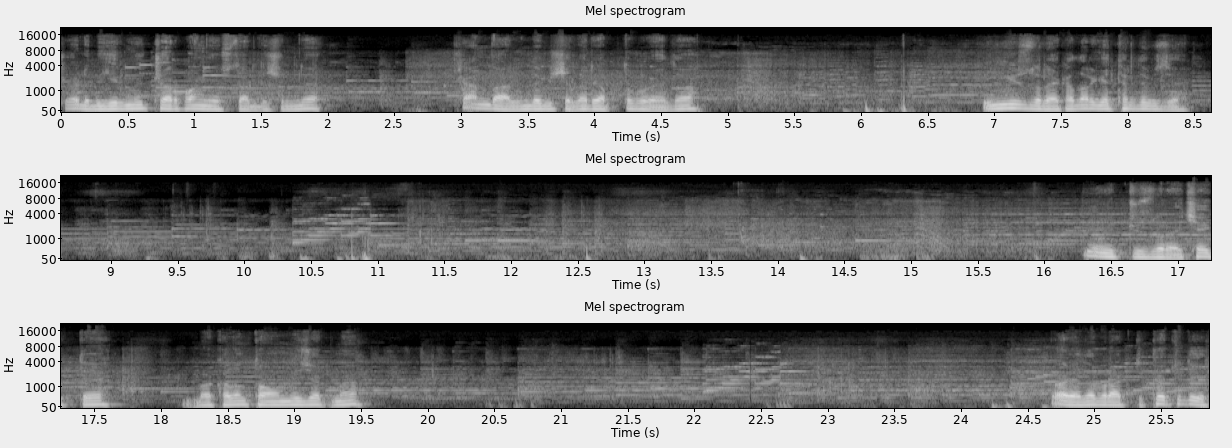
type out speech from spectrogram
Şöyle bir 23 çarpan gösterdi şimdi. Kendi halinde bir şeyler yaptı buraya da. 1100 liraya kadar getirdi bizi. ...1300 liraya çekti. Bakalım tamamlayacak mı? Böyle de bıraktık. Kötü değil.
